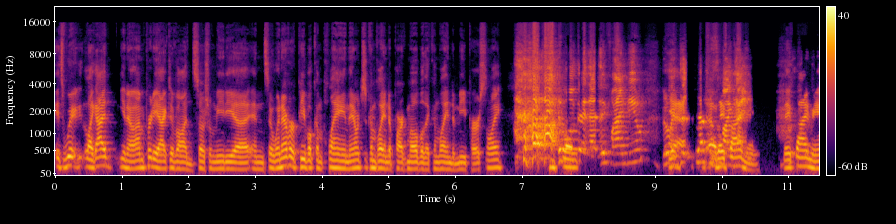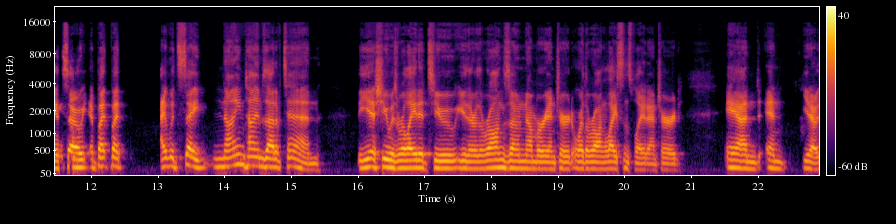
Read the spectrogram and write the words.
it's weird. Like I, you know, I'm pretty active on social media, and so whenever people complain, they don't just complain to Park Mobile; they complain to me personally. I love that. They find you. They're yeah, like, no, they find me. They find me, and so, but, but I would say nine times out of ten, the issue is related to either the wrong zone number entered or the wrong license plate entered, and and you know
